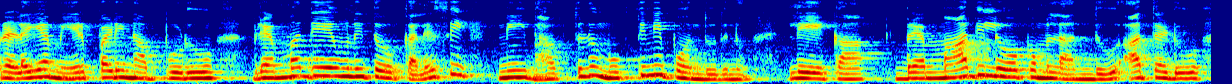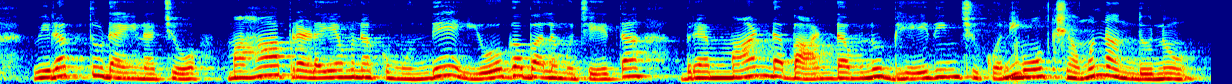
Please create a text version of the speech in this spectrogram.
ప్రళయం ఏర్పడినప్పుడు బ్రహ్మదేవునితో కలిసి నీ భక్తుడు ముక్తిని పొందుదును. లేక బ్రహ్మాది లోకములందు అతడు విరక్తుడైనచో మహాప్రళయమునకు ముందే యోగ బలము చేత బ్రహ్మాండ భాండమును భేదించుకొని మోక్షము నందును.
